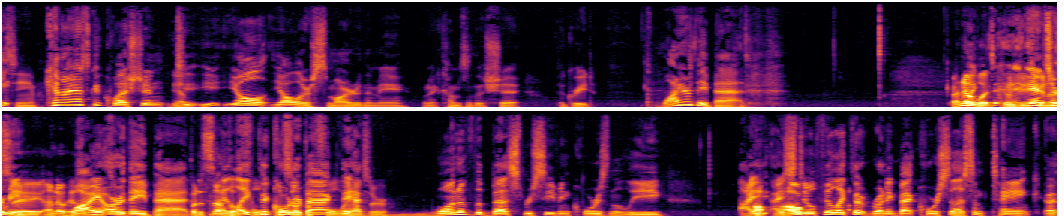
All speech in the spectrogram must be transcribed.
that team Can I ask a question? Yep. To, y- y'all, y'all are smarter than me when it comes to this shit. Agreed. Why are they bad? i know Like, what d- Kunji's gonna say i know his why answer. are they bad? But it's not I the like full- the it's not the quarterback. they answer. had one of the best receiving cores in the league. I, I I'll- still feel like that running back corps still has some tank uh,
